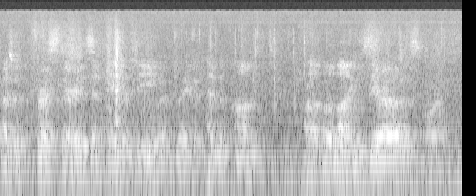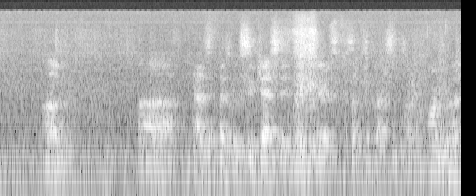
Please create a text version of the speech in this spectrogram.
whether first there is an a and a b, whether they depend upon uh, low-lying zeros or um, uh, as, as was suggested, maybe there's some sort of asymptotic formula.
